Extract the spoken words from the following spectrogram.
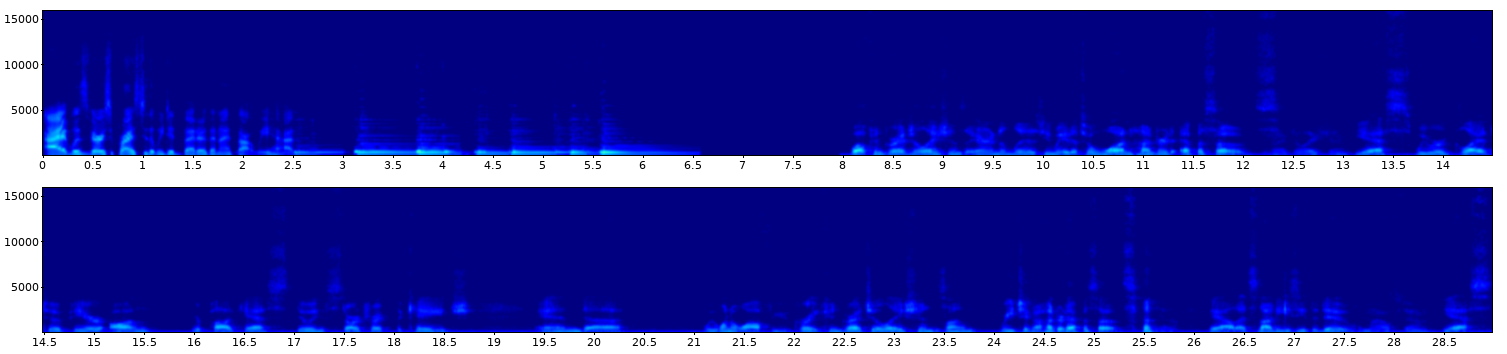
I was very surprised too that we did better than I thought we had. Well, congratulations, Aaron and Liz. You made it to 100 episodes. Congratulations. Yes, we were glad to appear on your podcast doing Star Trek The Cage. And uh, we want to offer you great congratulations on reaching 100 episodes. Yeah, yeah, that's not easy to do. it's a milestone. Yes,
